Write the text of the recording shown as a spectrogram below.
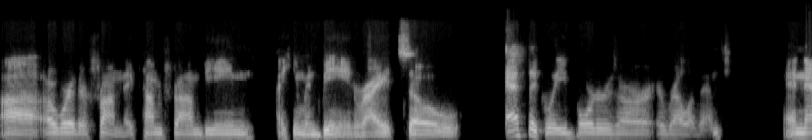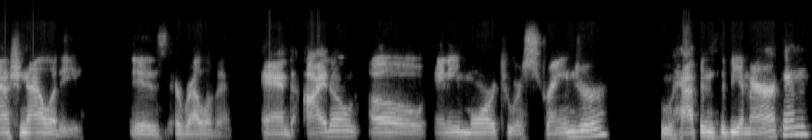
uh, or where they're from. They come from being a human being, right? So ethically, borders are irrelevant and nationality is irrelevant. And I don't owe any more to a stranger who happens to be American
